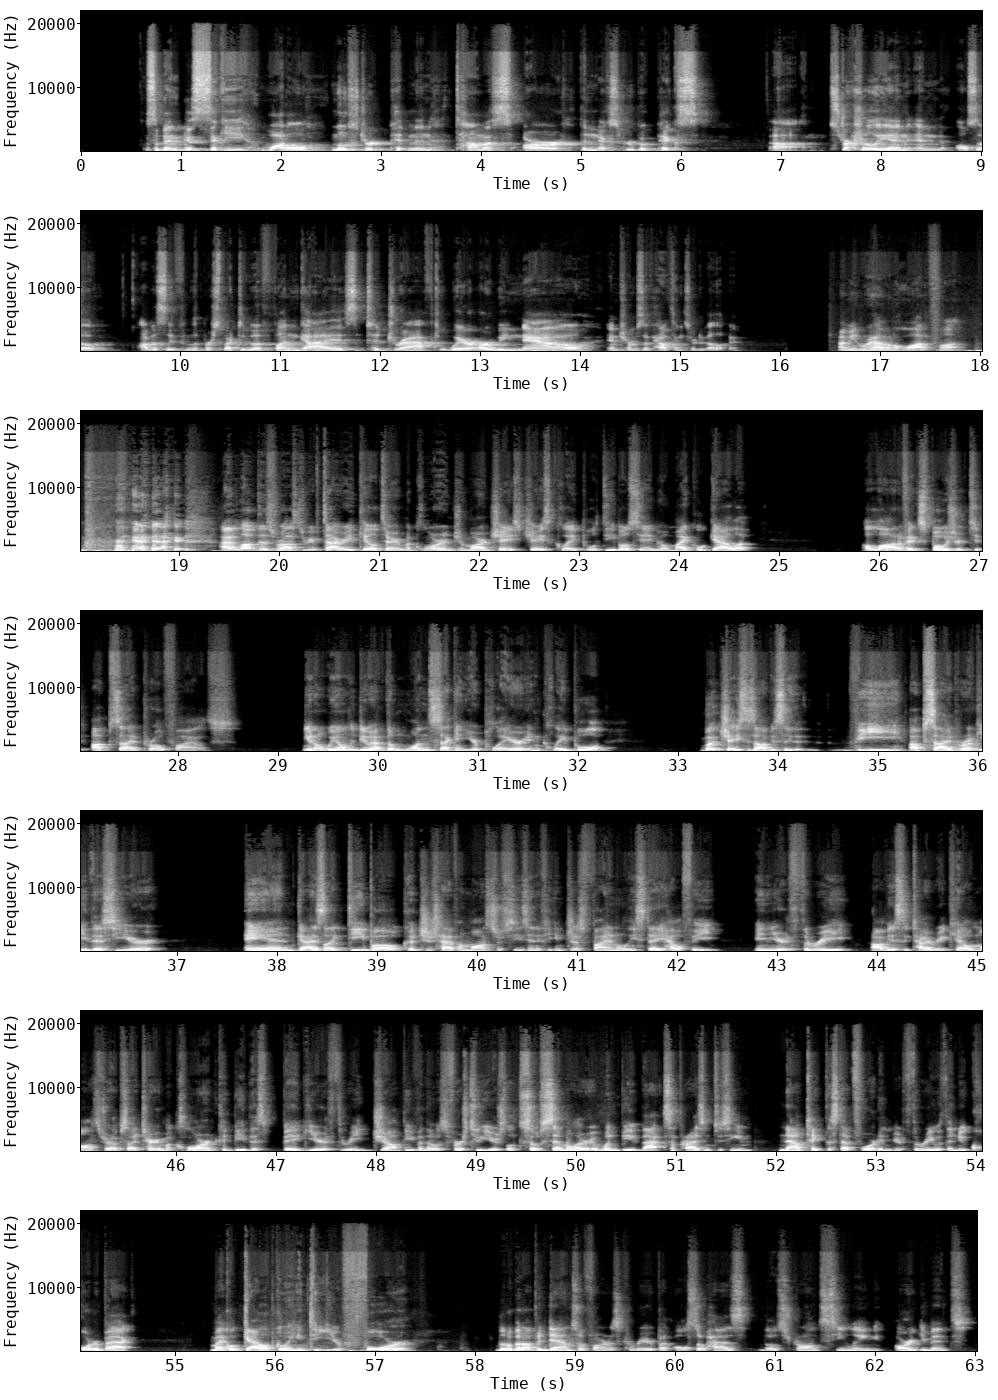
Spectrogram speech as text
So Ben Gesicki, Waddle, Mostert, Pittman, Thomas are the next group of picks. Uh, structurally and and also obviously from the perspective of fun guys to draft, where are we now in terms of how things are developing? I mean, we're having a lot of fun. I love this roster. We have Tyreek Hill, Terry McLaurin, Ja'Marr Chase, Chase Claypool, Deebo Samuel, Michael Gallup. A lot of exposure to upside profiles you know, we only do have the one second year player in Claypool, but Chase is obviously the, the upside rookie this year. And guys like Deebo could just have a monster season if he can just finally stay healthy in year three. Obviously, Tyreek Hill, monster upside. Terry McLaurin could be this big year three jump, even though his first two years looked so similar. It wouldn't be that surprising to see him now take the step forward in year three with a new quarterback. Michael Gallup going into year four little bit up and down so far in his career, but also has those strong ceiling arguments.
